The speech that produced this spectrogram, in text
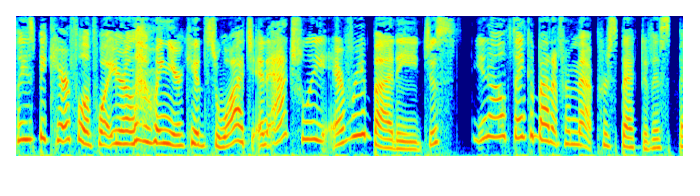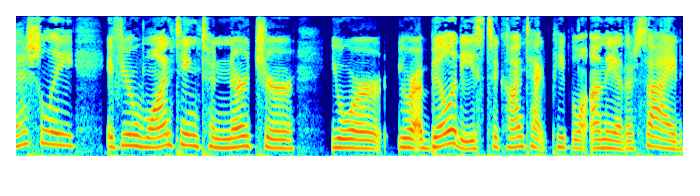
please be careful of what you're allowing your kids to watch. And actually, everybody, just, you know, think about it from that perspective, especially if you're wanting to nurture your your abilities to contact people on the other side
